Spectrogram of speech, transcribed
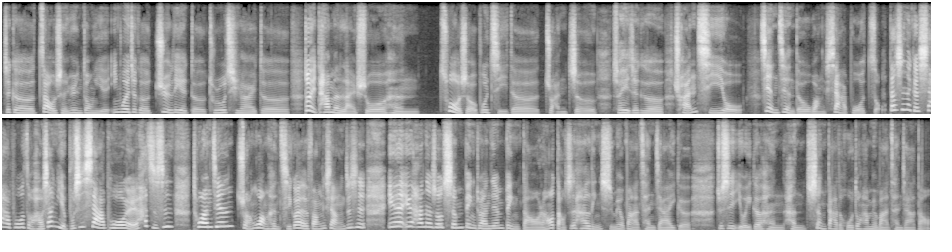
这个造神运动也因为这个剧烈的、突如其来的，呃对他们来说很。措手不及的转折，所以这个传奇有渐渐的往下坡走，但是那个下坡走好像也不是下坡诶，他只是突然间转往很奇怪的方向，就是因为因为他那时候生病，突然间病倒，然后导致他临时没有办法参加一个，就是有一个很很盛大的活动，他没有办法参加到，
